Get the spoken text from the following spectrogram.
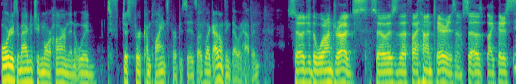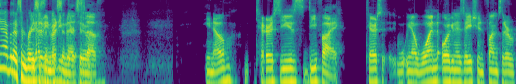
orders of magnitude more harm than it would t- just for compliance purposes. Like i don't think that would happen so did the war on drugs. So is the fight on terrorism. So like there's yeah, but there's some racism mixed in there too. Stuff. You know, terrorists use DeFi. Terrorists, you know, one organization funds their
